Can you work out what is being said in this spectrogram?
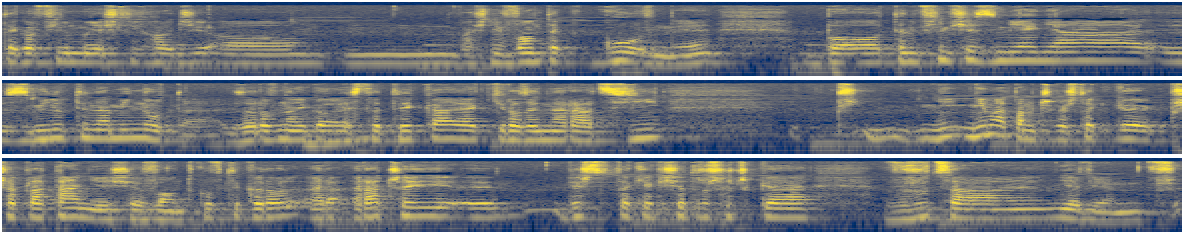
tego filmu, jeśli chodzi o mm, właśnie wątek główny, bo ten film się zmienia z minuty na minutę. Zarówno jego estetyka, jak i rodzaj narracji nie, nie ma tam czegoś takiego jak przeplatanie się wątków, tylko ro, ra, raczej, y, wiesz, to tak jak się troszeczkę wrzuca, nie wiem, wsz-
